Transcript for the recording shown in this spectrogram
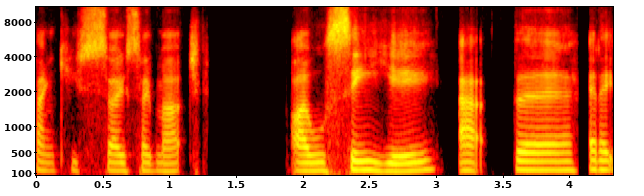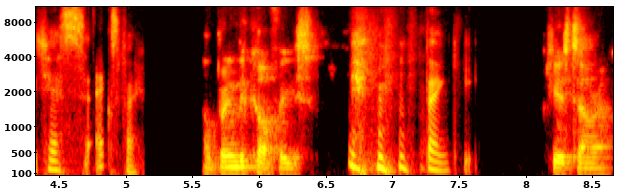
Thank you so, so much. I will see you at the NHS Expo. I'll bring the coffees. Thank you. Cheers, Tara.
